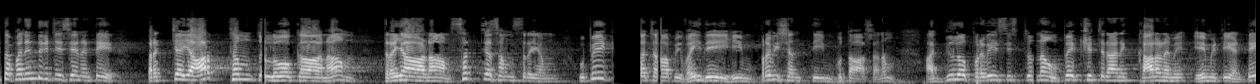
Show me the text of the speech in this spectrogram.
ఎంత పనెందుకు చేశానంటే ప్రత్యయార్థం లోకానాం త్రయాణం సత్య సంశ్రయం ఉపేక్షాపి వైదేహీం ప్రవిశంతీం హుతాసనం అగ్నిలో ప్రవేశిస్తున్న ఉపేక్షించడానికి కారణమే ఏమిటి అంటే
